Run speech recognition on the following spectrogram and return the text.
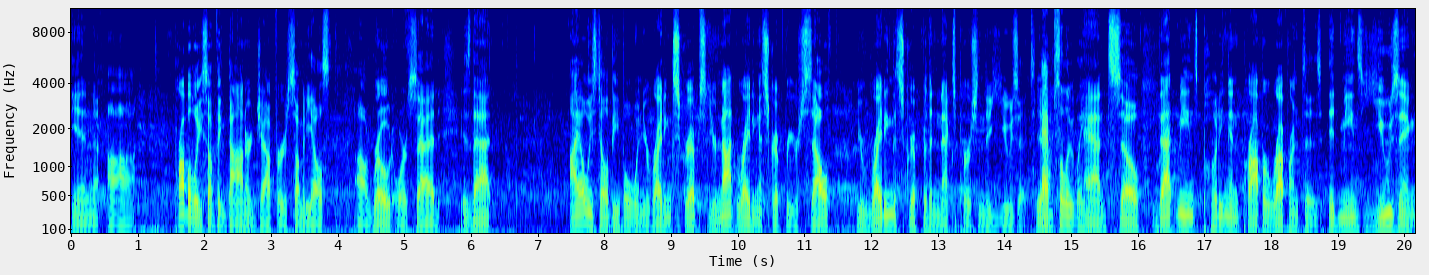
in uh, probably something Don or Jeff or somebody else uh, wrote or said is that I always tell people when you're writing scripts, you're not writing a script for yourself. You're writing the script for the next person to use it. Yeah. Absolutely. And so that means putting in proper references. It means using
